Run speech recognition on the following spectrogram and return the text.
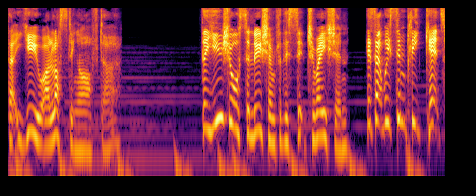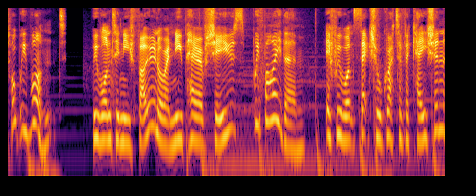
that you are lusting after. The usual solution for this situation is that we simply get what we want. We want a new phone or a new pair of shoes, we buy them. If we want sexual gratification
